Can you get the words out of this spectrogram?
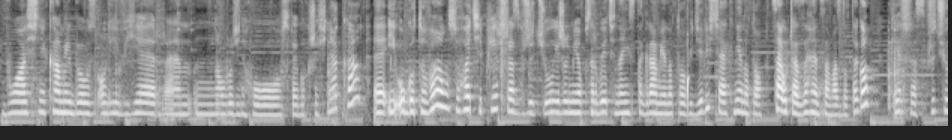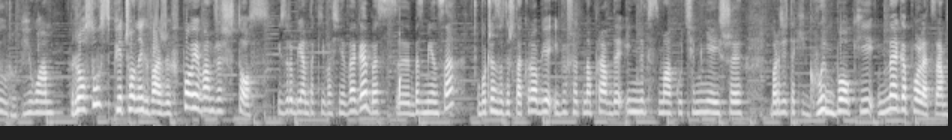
właśnie Kamil był z Oliwierem na urodzinach u swojego chrześniaka e, i ugotowałam, słuchajcie, pierwszy raz w życiu, jeżeli mnie obserwujecie na Instagramie, no to widzieliście, jak nie, no to cały czas zachęcam Was do tego. Pierwszy raz w życiu robiłam rosół z pieczonych warzyw. Powiem Wam, że sztos. I zrobiłam taki właśnie wege, bez, bez mięsa, bo często też tak robię i wyszedł naprawdę inny w smaku, ciemniejszy, bardziej taki głęboki. Mega polecam.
